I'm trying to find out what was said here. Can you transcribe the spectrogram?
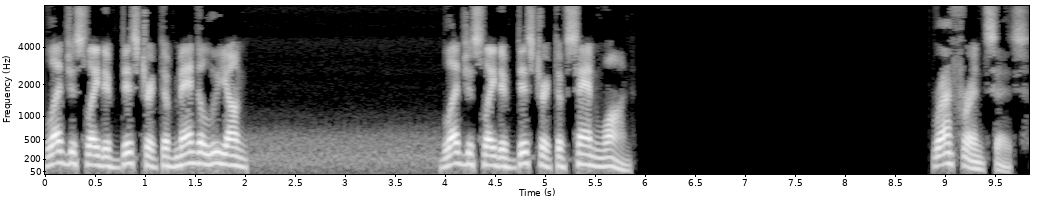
Legislative District of Mandaluyong Legislative District of San Juan. References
